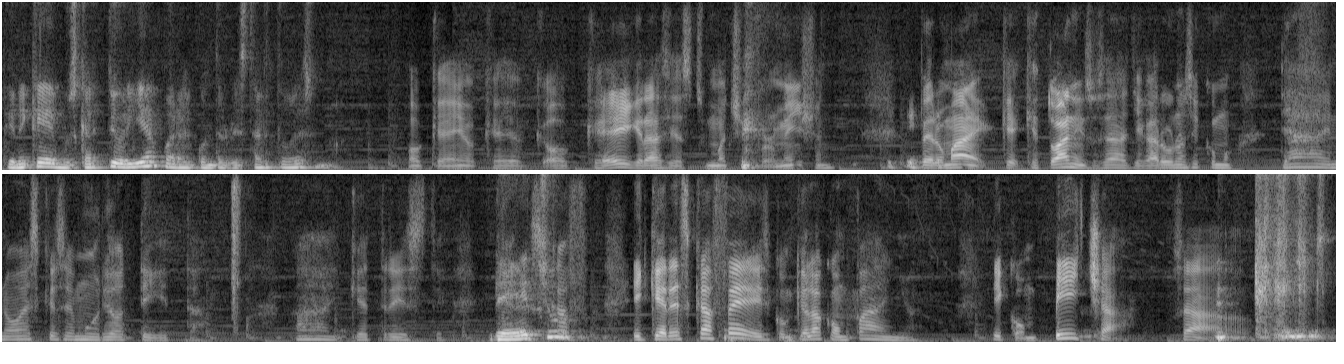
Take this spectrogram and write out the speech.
tiene que buscar teoría para contrarrestar todo eso. ¿no? Ok, ok, ok, gracias, too much information. Pero, mae, que, que tuanis, o sea, llegar uno así como, ay, no, es que se murió Tita. Ay, qué triste. De ¿Quieres hecho, ¿Y querés café? ¿Y con qué lo acompaño? Y con picha. O sea,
